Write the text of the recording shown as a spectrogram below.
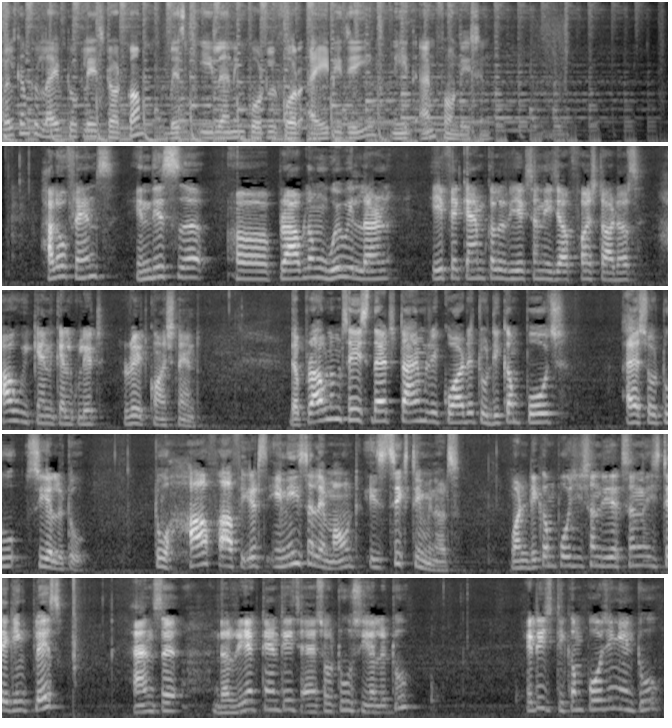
Welcome to livetutelage.com, best e-learning portal for IIT JEE, NEET and Foundation. Hello friends, in this uh, uh, problem we will learn if a chemical reaction is of first orders, how we can calculate rate constant. The problem says that time required to decompose SO2 Cl2 to half of its initial amount is 60 minutes. One decomposition reaction is taking place and the reactant is SO2 Cl2. It is decomposing into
